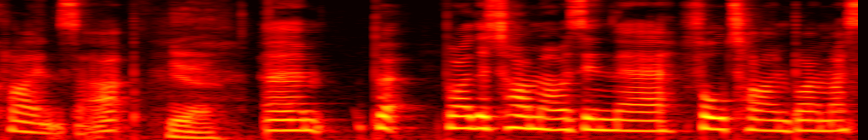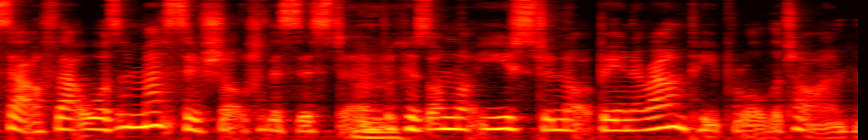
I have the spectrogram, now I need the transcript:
clients up Yeah. um, but by the time I was in there full time by myself, that was a massive shock to the Mm. system because I'm not used to not being around people all the time.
